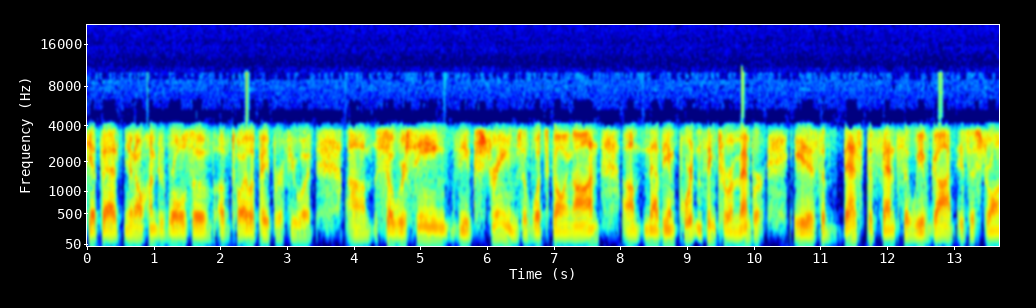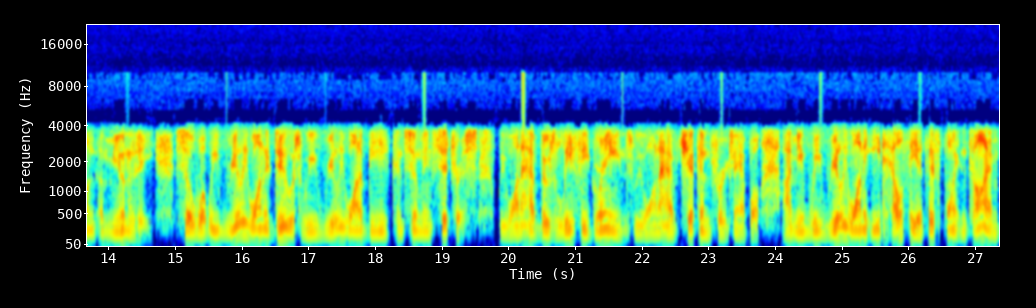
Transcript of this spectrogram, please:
get that, you know, hundred rolls of of toilet paper if you would. Um, so we're seeing the extremes of what's going on. Um, now, the important thing to remember is the best defense that we've got is a strong immunity. So what we really want to do is we really want to be consuming citrus. We want to have those leafy greens. We want to have chicken, for example. I mean, we really want to eat healthy at this point in time.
